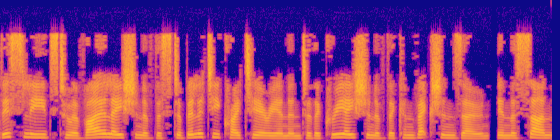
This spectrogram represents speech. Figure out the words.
This leads to a violation of the stability criterion and to the creation of the convection zone. In the Sun,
